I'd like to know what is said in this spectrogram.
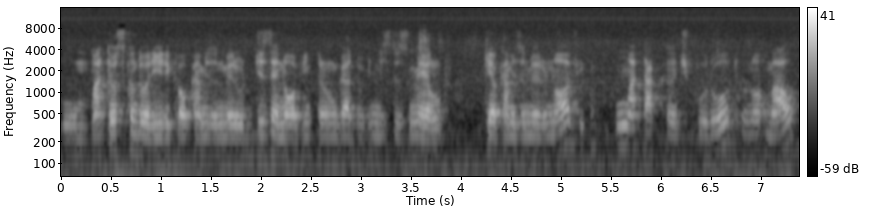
o Matheus Candoriri, que é o camisa número 19, entrando no lugar do Vinícius Melo, que é o camisa número 9, um atacante por outro, normal,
